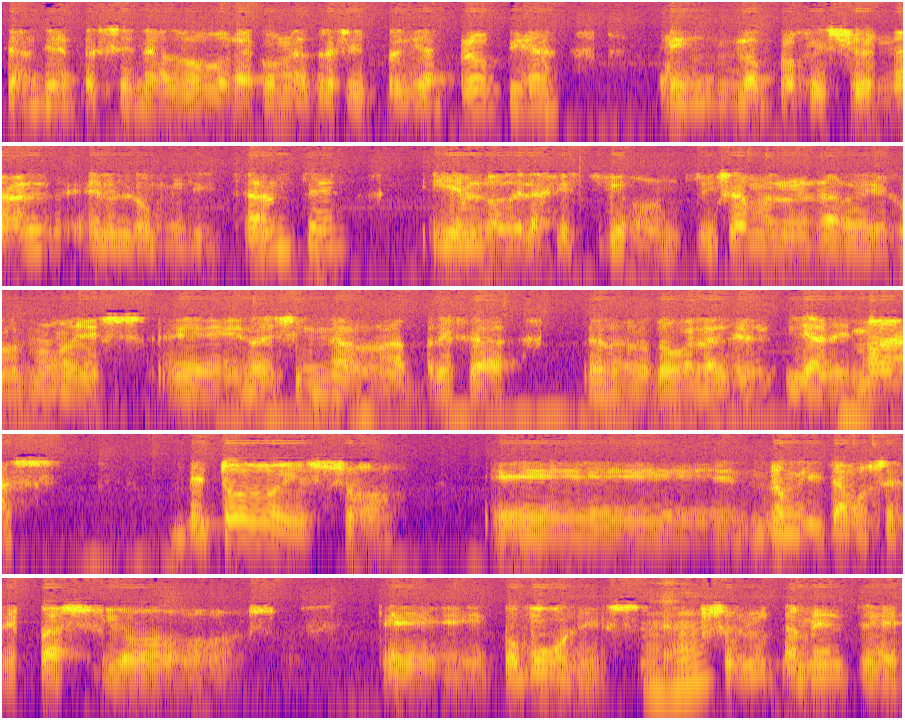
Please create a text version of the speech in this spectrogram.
candidata a senadora, con una trayectoria propia en lo profesional, en lo militante y en lo de la gestión. Se llama Lorena Riesgo, no es eh, no designar una pareja de Renato Baladel y además de todo eso eh, no militamos en espacios eh, comunes, absolutamente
